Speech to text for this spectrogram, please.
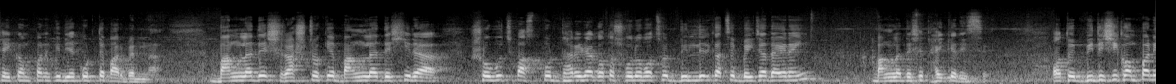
সেই কোম্পানিকে দিয়ে করতে পারবেন না। বাংলাদেশ রাষ্ট্রকে বাংলাদেশিরা, সবুজ পাসপোর্টধারীরা গত ষোলো বছর দিল্লির কাছে বেচা দেয় নাই, বাংলাদেশে থাইকে দিচ্ছে অতএব বিদেশি কোম্পানি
